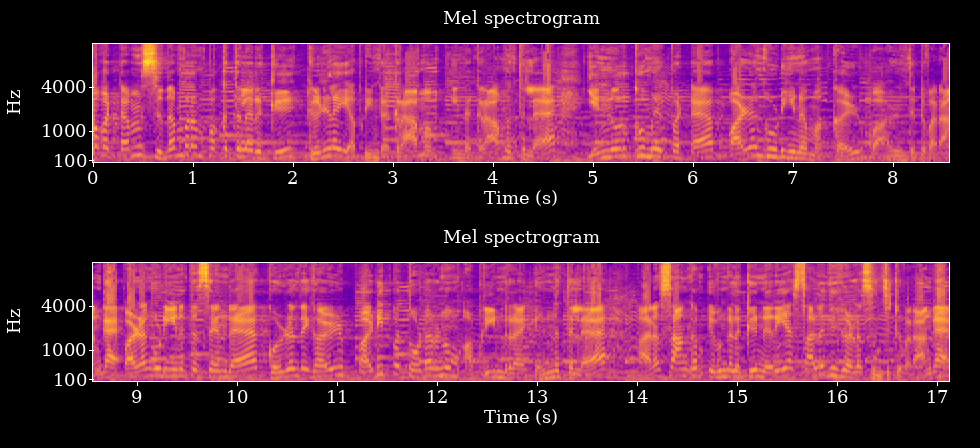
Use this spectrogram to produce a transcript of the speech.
மாவட்டம் சிதம்பரம் பக்கத்துல இருக்கு கிள்ளை அப்படின்ற கிராமம். இந்த கிராமத்துல எண்ணூறுக்கும் மேற்பட்ட பழங்குடியின மக்கள் வாழ்ந்துட்டு வராங்க. பழங்குடியினத்தை சேர்ந்த குழந்தைகள் படிப்பை தொடரணும் அப்படின்ற எண்ணத்துல அரசாங்கம் இவங்களுக்கு நிறைய சலுகைகளை செஞ்சுட்டு வராங்க.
